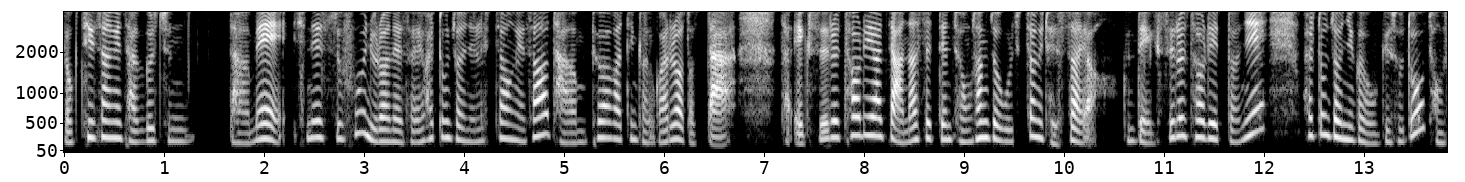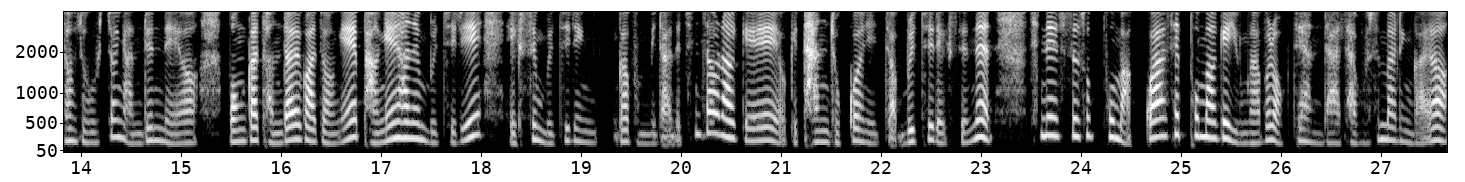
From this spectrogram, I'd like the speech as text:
역치상의 자극을 준 다음에 시냅스 후 뉴런에서의 활동 전이를 측정해서 다음 표와 같은 결과를 얻었다. 자, X를 처리하지 않았을 땐 정상적으로 측정이 됐어요. 근데 X를 처리했더니 활동 전이가 여기서도 정상적으로 측정이 안 됐네요. 뭔가 전달 과정에 방해하는 물질이 X 물질인가 봅니다. 근데 친절하게 여기 단 조건이 있죠. 물질 X는 시냅스 소포막과 세포막의 융합을 억제한다. 자, 무슨 말인가요?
